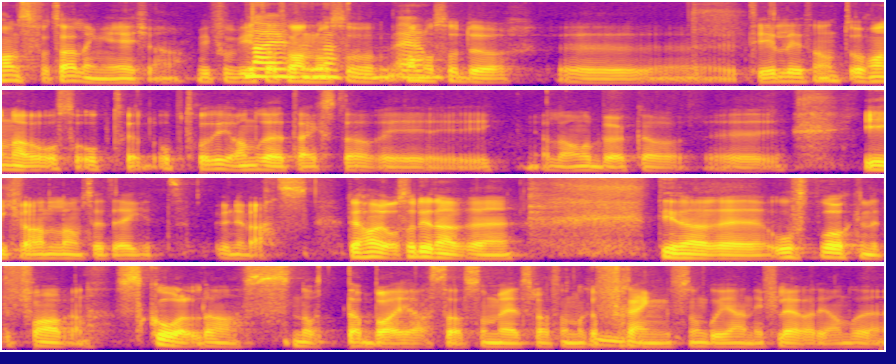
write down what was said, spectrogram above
hans fortelling er ikke her. Vi får vite Nei, at han også, han også dør uh, tidlig. Sant? Og han har også opptrådt, i andre tekster i, i, eller andre bøker uh, i Kverneland sitt eget univers. Det har jo også de der, uh, de der ordspråkene til faren. Skål, da, snottabajasa, som er et slags sånn refreng som går igjen i flere av de andre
